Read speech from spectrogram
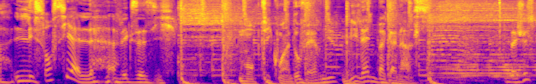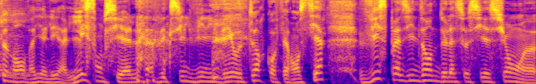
à l'essentiel avec Zazie. Mon petit coin d'Auvergne, Mylène Baganas. Ben justement, on va y aller à l'essentiel avec Sylvie Livet, auteure conférencière, vice-présidente de l'association euh,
